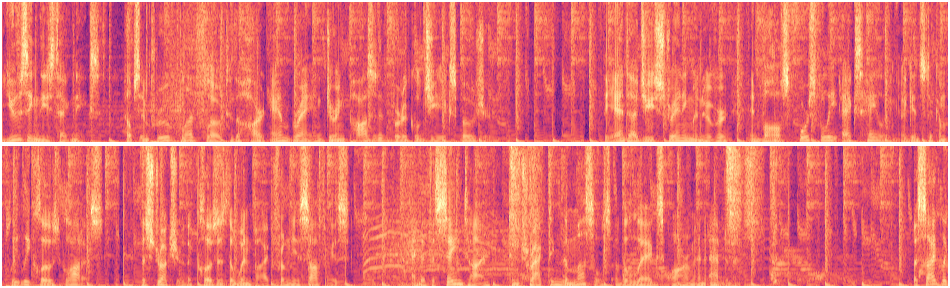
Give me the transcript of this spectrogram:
Using these techniques helps improve blood flow to the heart and brain during positive vertical G exposure. The anti-G straining maneuver involves forcefully exhaling against a completely closed glottis, the structure that closes the windpipe from the esophagus, and at the same time contracting the muscles of the legs, arm, and abdomen. A cyclic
